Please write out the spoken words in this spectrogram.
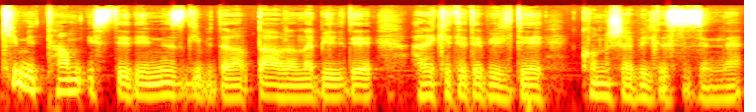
Kimi tam istediğiniz gibi davranabildi, hareket edebildi, konuşabildi sizinle?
